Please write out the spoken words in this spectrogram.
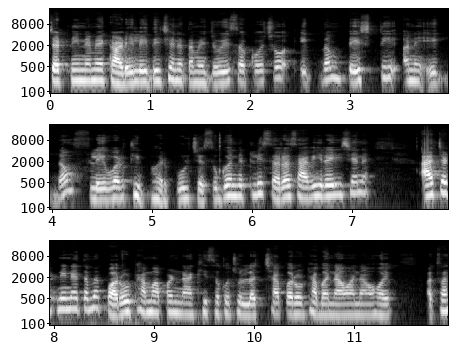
ચટણીને મેં કાઢી લીધી છે ને તમે જોઈ શકો છો, એકદમ ટેસ્ટી અને એકદમ ફ્લેવરથી ભરપૂર છે. સુગંધ એટલી સરસ આવી રહી છે ને, આ ચટણીને તમે પરોઠામાં પણ નાખી શકો છો. લચ્છા પરોઠા બનાવવાના હોય અથવા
